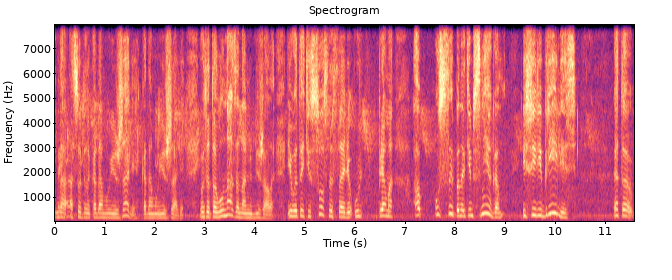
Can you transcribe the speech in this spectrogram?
Да, особенно когда мы уезжали, когда мы уезжали, и вот эта луна за нами бежала, и вот эти сосны стояли у- прямо а, усыпаны этим снегом и серебрились, это,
